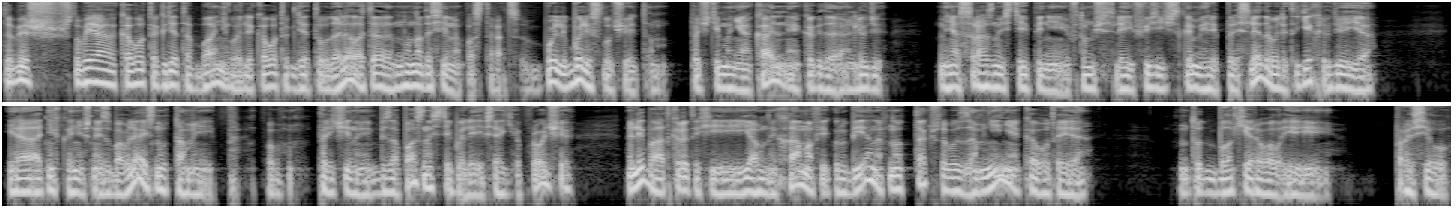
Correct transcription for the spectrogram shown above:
То бишь, чтобы я кого-то где-то банил или кого-то где-то удалял, это, ну, надо сильно постараться. Были, были случаи там почти маниакальные, когда люди меня с разной степени, в том числе и в физическом мире, преследовали. Таких людей я, я от них, конечно, избавляюсь. Ну, там и причины безопасности были и всякие прочие. Либо открытых и явных хамов и грубиянов, но так, чтобы за мнение кого-то я тут блокировал и просил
